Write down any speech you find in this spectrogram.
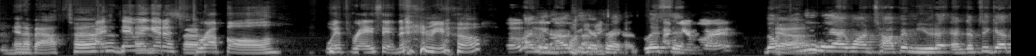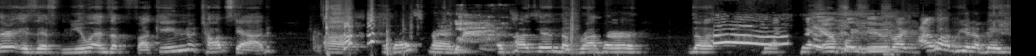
in a bathtub. I say we get a so- thruple with Ray Sand and Mew. Oh, I mean, I would be here for it. sense. I'm Listen, here for it. the Yeah. only way I want Top and Mew to end up together is if Mew ends up fucking Top's dad, uh, the best friend, the cousin, the brother, the the, the airplane dude. Like, I want Mew to bang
